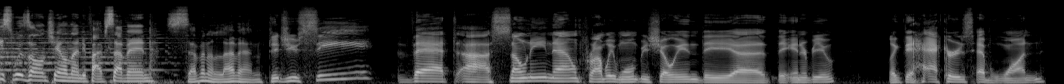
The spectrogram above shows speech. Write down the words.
T Swizzle on Channel 95.7, 7-Eleven. Did you see that uh, Sony now probably won't be showing the uh, the interview? Like the hackers have won.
